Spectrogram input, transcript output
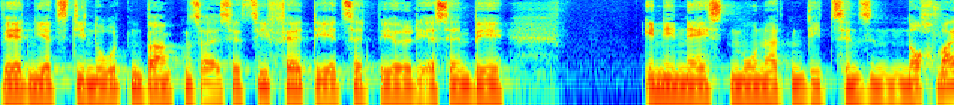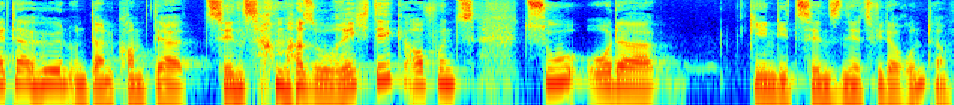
werden jetzt die Notenbanken, sei es jetzt die Fed, die EZB oder die SNB, in den nächsten Monaten die Zinsen noch weiter erhöhen und dann kommt der Zinshammer so richtig auf uns zu oder gehen die Zinsen jetzt wieder runter?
